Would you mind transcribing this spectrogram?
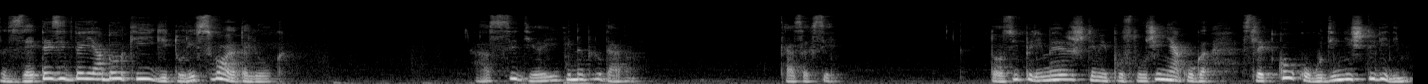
взе тези две ябълки и ги тури в своята люлка. Аз седя и ги наблюдавам. Казах си. Този пример ще ми послужи някога. След колко години ще видим.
